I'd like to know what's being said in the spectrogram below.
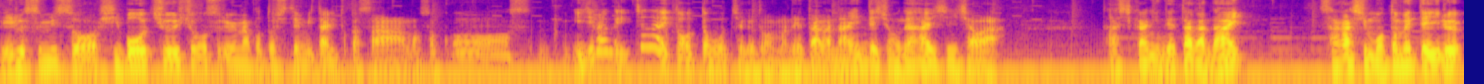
ウィル・スミスを誹謗中傷するようなことしてみたりとかさ、もうそこ、いじらんでいいんじゃないとって思っちゃうけど、まあネタがないんでしょうね、配信者は。確かにネタがない。探し求めている。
